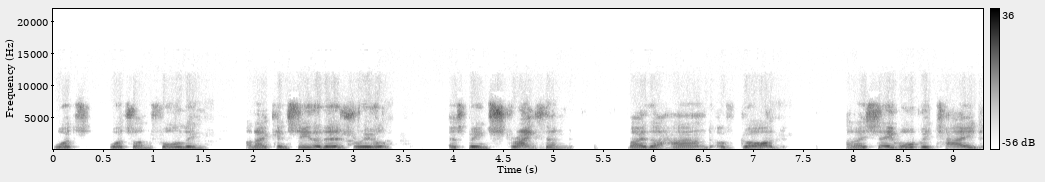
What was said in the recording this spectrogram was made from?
what's what's unfolding. And I can see that Israel is being strengthened by the hand of God and I say, woe betide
